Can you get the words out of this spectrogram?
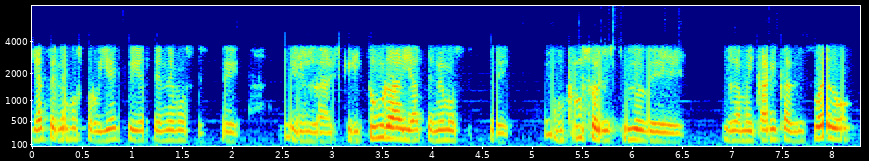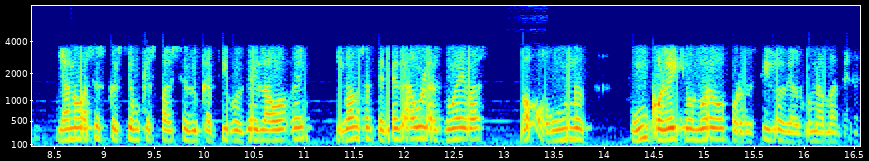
ya tenemos proyecto, ya tenemos este la escritura, ya tenemos este, incluso el estudio de la mecánica del suelo, ya no más es cuestión que espacios educativos de la orden y vamos a tener aulas nuevas ¿no? o un, un colegio nuevo, por decirlo de alguna manera.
